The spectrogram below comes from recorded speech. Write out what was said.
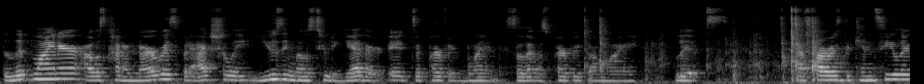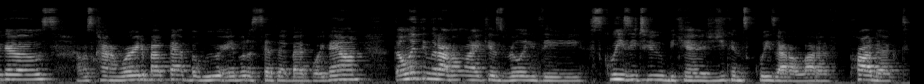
The lip liner, I was kind of nervous, but actually using those two together, it's a perfect blend. So that was perfect on my lips. As far as the concealer goes, I was kind of worried about that, but we were able to set that bad boy down. The only thing that I don't like is really the squeezy tube because you can squeeze out a lot of product,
